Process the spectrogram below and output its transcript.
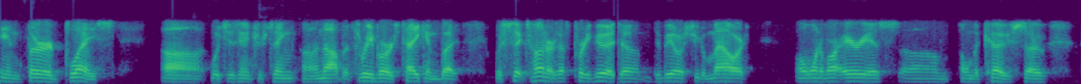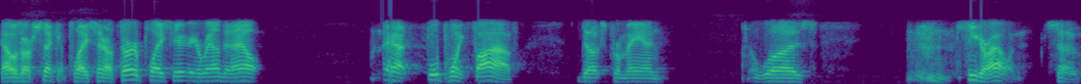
in third place, uh, which is interesting. Uh, not but three birds taken, but with six hunters, that's pretty good to, to be able to shoot a mallard on one of our areas um, on the coast. So that was our second place. And our third place area rounded out at 4.5 ducks per man was Cedar Island. So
